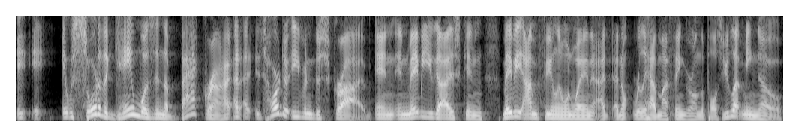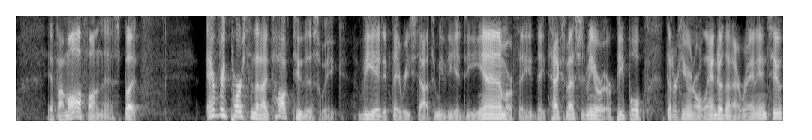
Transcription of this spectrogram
it, it, it was sort of the game was in the background. I, I, it's hard to even describe, and and maybe you guys can. Maybe I'm feeling one way, and I, I don't really have my finger on the pulse. You let me know if I'm off on this, but every person that I talked to this week, via if they reached out to me via DM or if they they text messaged me or, or people that are here in Orlando that I ran into,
